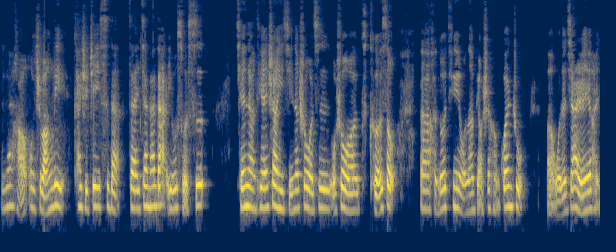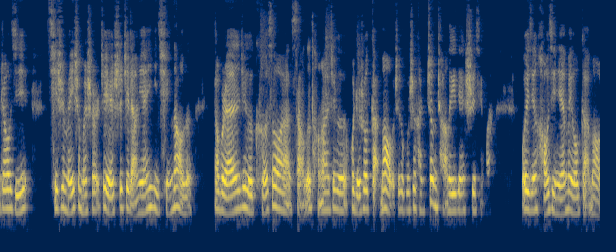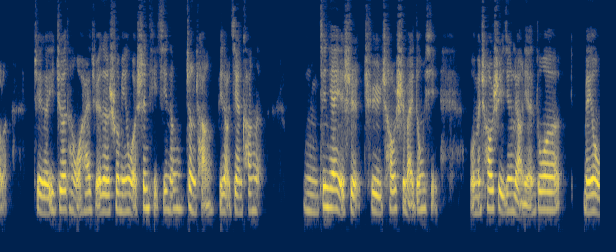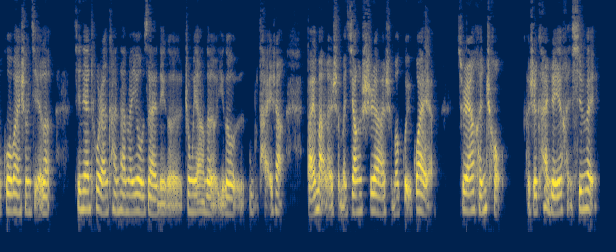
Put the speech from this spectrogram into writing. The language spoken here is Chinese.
大家好，我是王丽。开始这一次的在加拿大有所思。前两天上一集呢，说我是我说我咳嗽，呃，很多听友呢表示很关注，呃，我的家人也很着急。其实没什么事儿，这也是这两年疫情闹的，要不然这个咳嗽啊、嗓子疼啊，这个或者说感冒，这个不是很正常的一件事情吗？我已经好几年没有感冒了，这个一折腾，我还觉得说明我身体机能正常，比较健康的。嗯，今天也是去超市买东西。我们超市已经两年多没有过万圣节了。今天突然看他们又在那个中央的一个舞台上摆满了什么僵尸啊、什么鬼怪呀。虽然很丑，可是看着也很欣慰，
